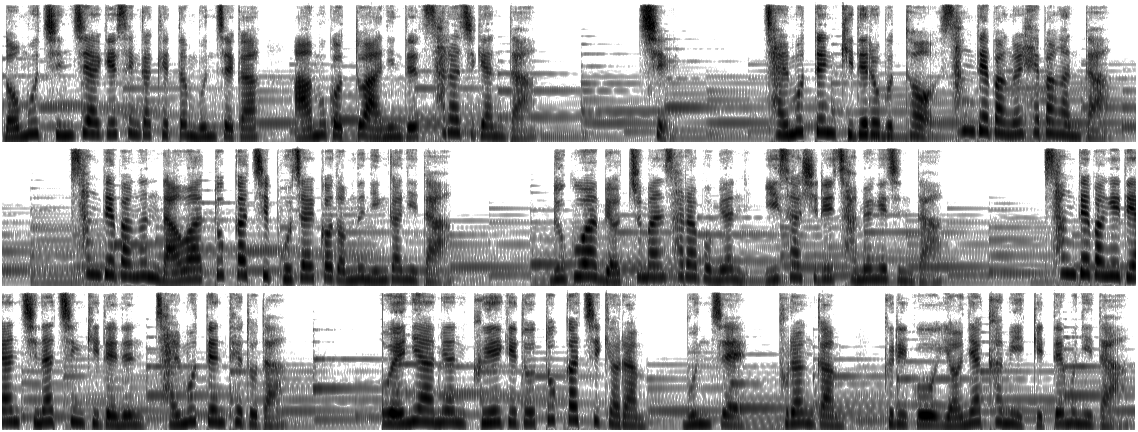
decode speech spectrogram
너무 진지하게 생각했던 문제가 아무것도 아닌 듯 사라지게 한다. 7. 잘못된 기대로부터 상대방을 해방한다. 상대방은 나와 똑같이 보잘 것 없는 인간이다. 누구와 몇 주만 살아보면 이 사실이 자명해진다. 상대방에 대한 지나친 기대는 잘못된 태도다. 왜냐하면 그에게도 똑같이 결함, 문제, 불안감, 그리고 연약함이 있기 때문이다.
